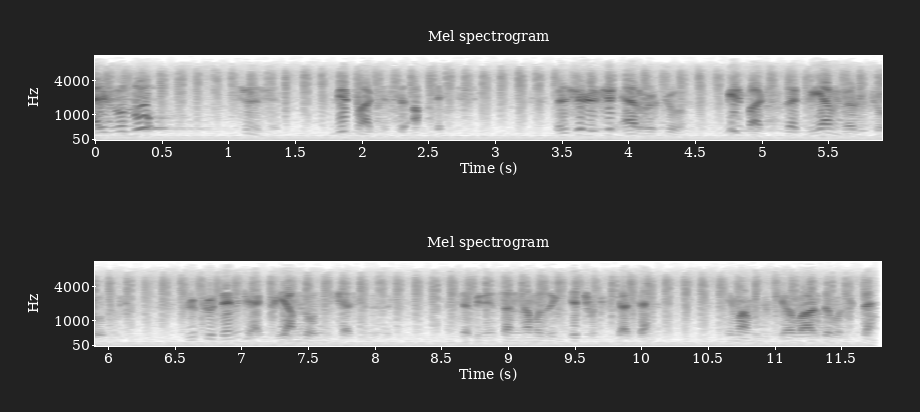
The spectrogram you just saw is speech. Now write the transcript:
El-vudu sülüsün. Bir parçası abdesttir. Ve sülüsün er-rükû. Bir parçası da kıyam ve rükûdur. Rükû denince kıyam da onun içerisindedir. Mesela bir insan namazı geç vakit gelse, imam rükûya vardığı vakitte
